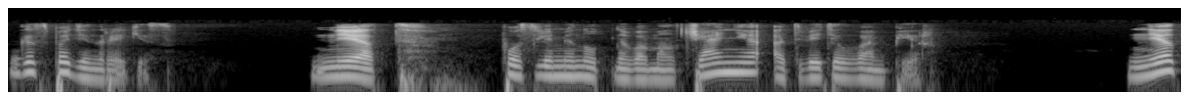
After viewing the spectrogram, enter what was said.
господин Регис?» «Нет», — после минутного молчания ответил вампир. «Нет,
